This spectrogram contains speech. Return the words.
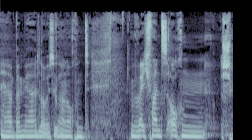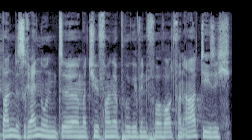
Ja, bei mir glaube ich sogar noch. Und ich fand es auch ein spannendes Rennen und äh, Mathieu van der Poel gewinnt vor Wout van Aert, die sich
